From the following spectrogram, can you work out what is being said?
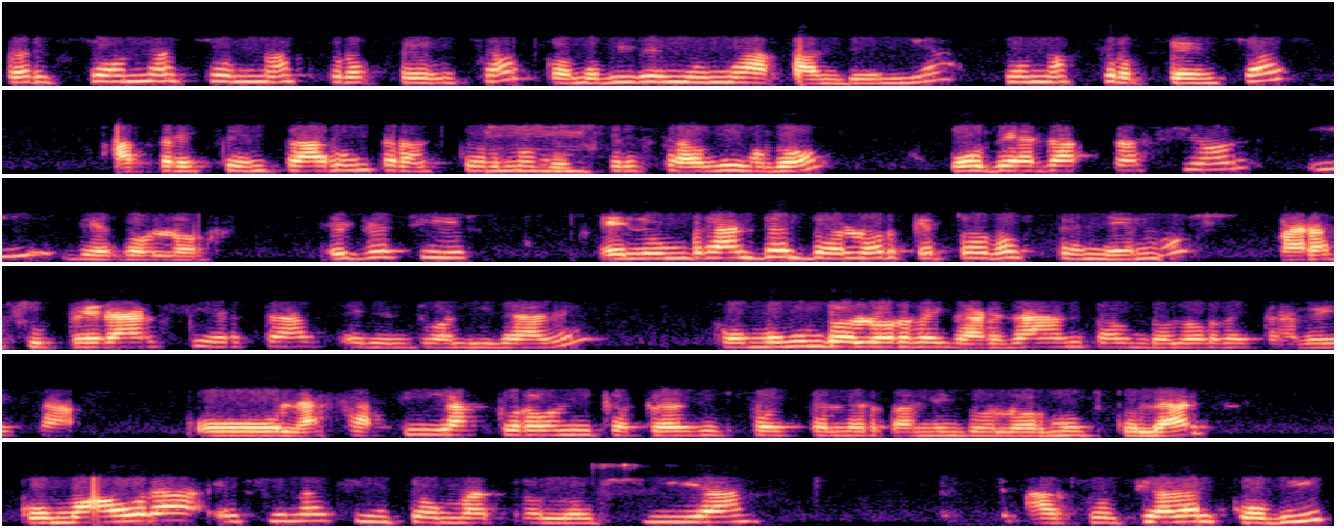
personas son más propensas, cuando viven una pandemia, son más propensas a presentar un trastorno de estrés agudo o de adaptación y de dolor. Es decir, el umbral del dolor que todos tenemos para superar ciertas eventualidades, como un dolor de garganta, un dolor de cabeza o la fatiga crónica que a veces puede tener también dolor muscular, como ahora es una sintomatología asociada al COVID,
